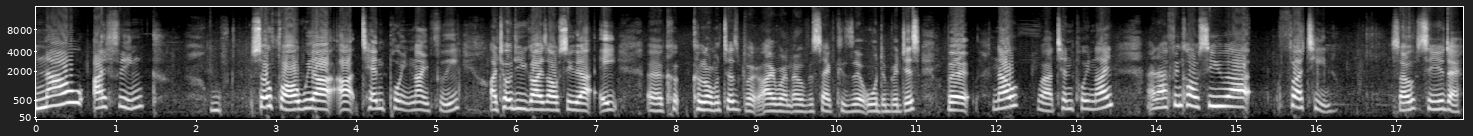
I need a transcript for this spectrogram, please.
now I think so far we are at 10.93. I told you guys I'll see you at 8 uh, kilometers, but I went over set because of all the bridges. But now we're at 10.9, and I think I'll see you at 13. So see you there.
